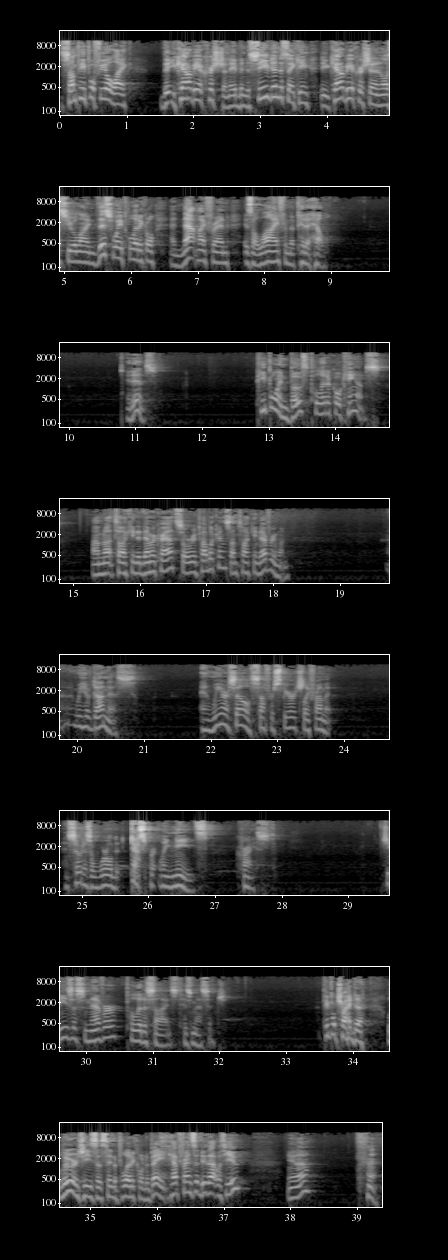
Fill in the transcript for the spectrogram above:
Some people feel like that you cannot be a Christian. They've been deceived into thinking that you cannot be a Christian unless you align this way political, and that, my friend, is a lie from the pit of hell. It is people in both political camps. I'm not talking to Democrats or Republicans, I'm talking to everyone. Uh, we have done this. And we ourselves suffer spiritually from it. And so does a world that desperately needs Christ. Jesus never politicized his message. People tried to lure Jesus into political debate. You have friends that do that with you? You know?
